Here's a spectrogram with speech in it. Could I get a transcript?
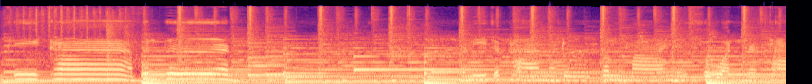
ัสดีค่ะเพื่อนๆ วันนี้จะพามาดูต้นไม้ในสวนนะคะ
